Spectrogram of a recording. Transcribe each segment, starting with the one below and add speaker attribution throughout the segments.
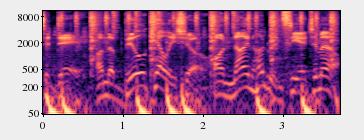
Speaker 1: Today on the Bill Kelly Show on 900 CHML.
